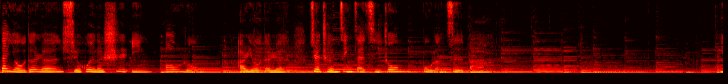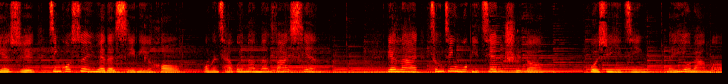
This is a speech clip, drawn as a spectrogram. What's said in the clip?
但有的人学会了适应、包容，而有的人却沉浸在其中，不能自拔。也许经过岁月的洗礼后，我们才会慢慢发现，原来曾经无比坚持的，或许已经没有那么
